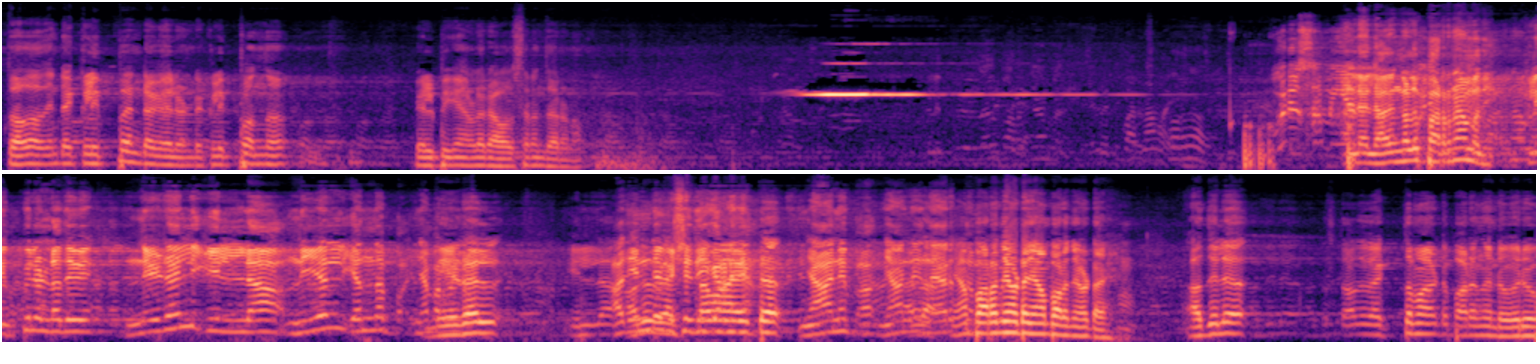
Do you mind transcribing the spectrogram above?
ഉസ്താദ് അതിന്റെ ക്ലിപ്പ് എന്റെ കയ്യിലുണ്ട്. ക്ലിപ്പ് ഒന്ന് കേൾപ്പിക്കാനുള്ള ഒരു അവസരം തരണം. അല്ലല്ല നിങ്ങൾ പറഞ്ഞാൽ മതി. ക്ലിപ്പിലുള്ളത് നിഴൽ ഇല്ല നിഴൽ എന്ന നിഴൽ ഇല്ല. അതിന്റെ വിശദീകരണമായിട്ട് ഞാൻ ഞാൻ ഞാൻ പറഞ്ഞോട്ടെ ഞാൻ പറഞ്ഞോട്ടെ. അതിൽ ഉസ്താദ് വ്യക്തമായിട്ട് പറയുന്നുണ്ട്. ഒരു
